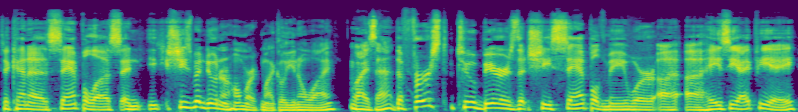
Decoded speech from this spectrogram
to kind of sample us and she's been doing her homework, Michael. You know why? Why is that? The first two beers that she sampled me were a, a hazy IPA,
